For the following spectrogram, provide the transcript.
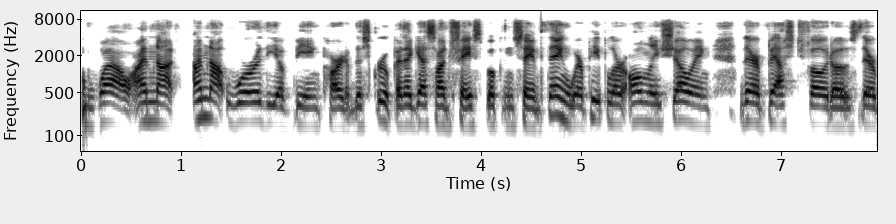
wow, I'm not, I'm not worthy of being part of this group. And I guess on Facebook and same thing where people are only showing their best photos, their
